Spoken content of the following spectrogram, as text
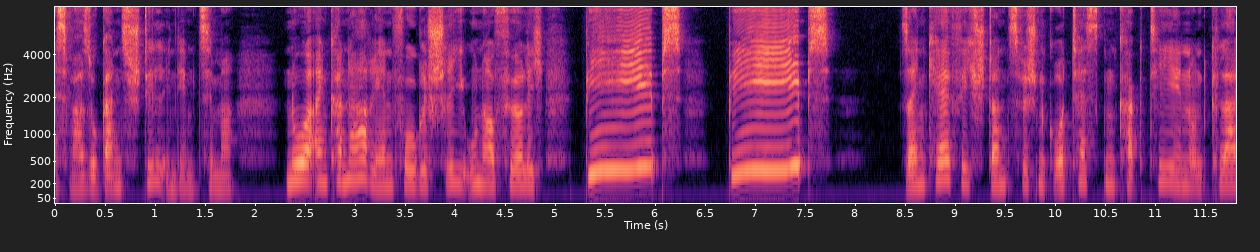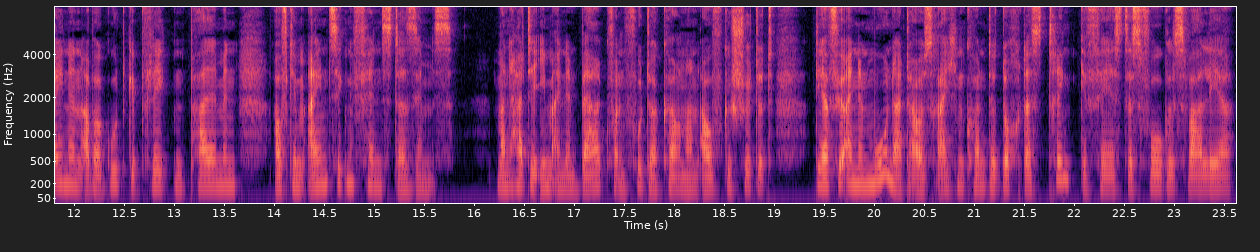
es war so ganz still in dem zimmer. Nur ein kanarienvogel schrie unaufhörlich pieps pieps. Sein käfig stand zwischen grotesken kakteen und kleinen aber gut gepflegten palmen auf dem einzigen fenstersims. Man hatte ihm einen berg von futterkörnern aufgeschüttet der für einen monat ausreichen konnte doch das trinkgefäß des vogels war leer.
